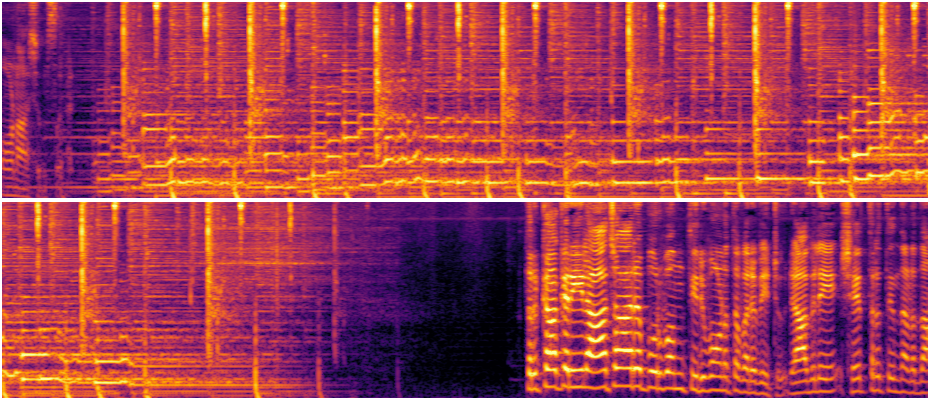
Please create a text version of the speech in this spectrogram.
ഓണാശംസകൾ. തൃക്കാക്കരയിൽ ആചാരപൂർവം തിരുവോണത്തെ വരവേറ്റു. രാവിലെ ക്ഷേത്രത്തിൽ നടന്ന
